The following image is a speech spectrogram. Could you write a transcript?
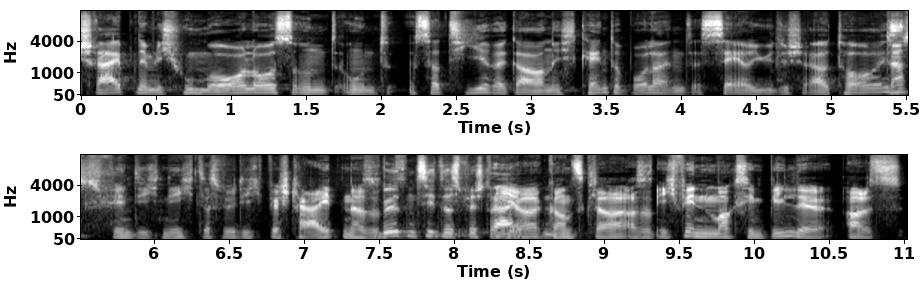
schreibt nämlich humorlos und, und Satire gar nicht kennt, obwohl er ein sehr jüdischer Autor ist. Das finde ich nicht, das würde ich bestreiten. Also, Würden Sie das bestreiten? Ja, ganz klar. Also ich finde Maxim Bilder als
